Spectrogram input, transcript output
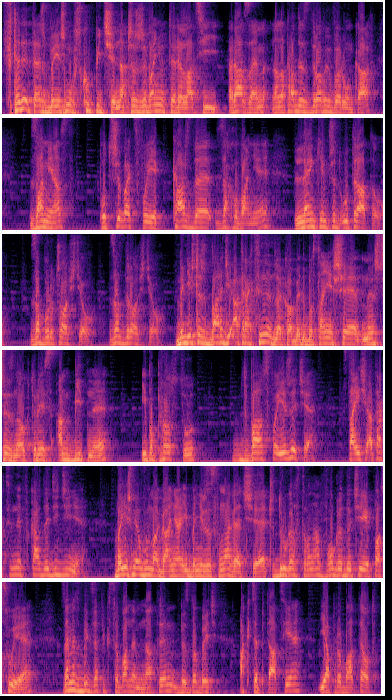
Wtedy też będziesz mógł skupić się na przeżywaniu tej relacji razem, na naprawdę zdrowych warunkach, zamiast podszywać swoje każde zachowanie lękiem przed utratą, zaborczością, zazdrością. Będziesz też bardziej atrakcyjny dla kobiet, bo staniesz się mężczyzną, który jest ambitny i po prostu dba o swoje życie. Staje się atrakcyjny w każdej dziedzinie. Będziesz miał wymagania i będziesz zastanawiać się, czy druga strona w ogóle do Ciebie pasuje, zamiast być zafiksowanym na tym, by zdobyć akceptację i aprobatę od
